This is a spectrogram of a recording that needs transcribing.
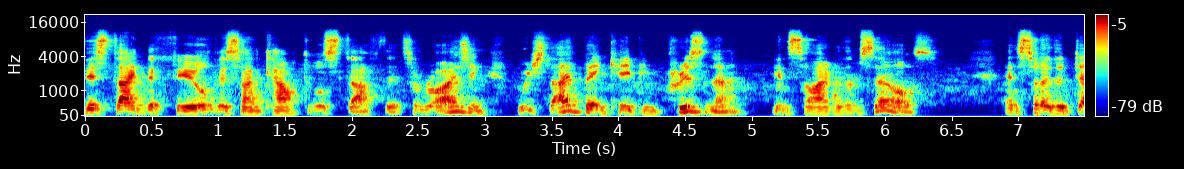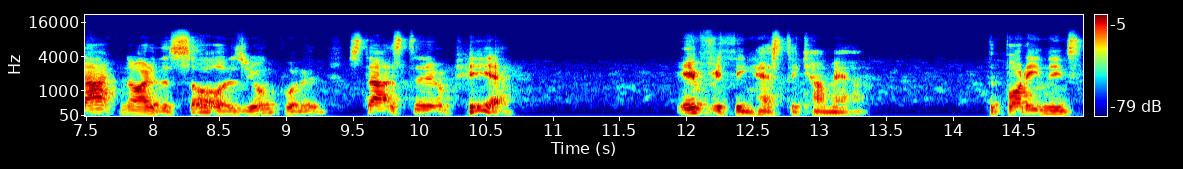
they're starting to feel this uncomfortable stuff that's arising, which they've been keeping prisoner inside of themselves. And so the dark night of the soul, as Jung put it, starts to appear. Everything has to come out. The body needs,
